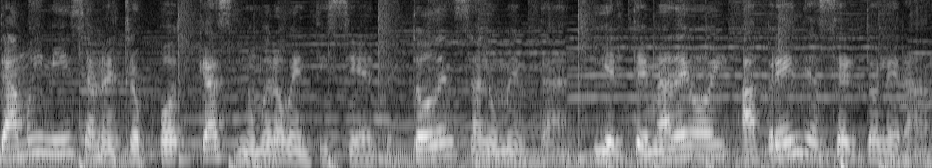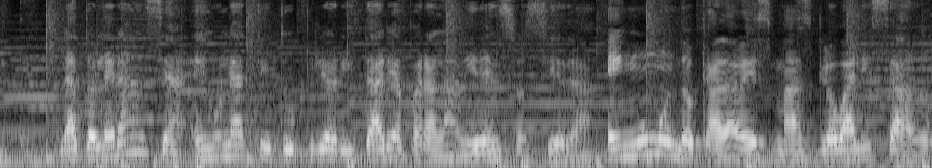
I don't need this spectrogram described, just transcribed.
Damos inicio a nuestro podcast número 27, Todo en Salud Mental. Y el tema de hoy, aprende a ser tolerante. La tolerancia es una actitud prioritaria para la vida en sociedad. En un mundo cada vez más globalizado,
